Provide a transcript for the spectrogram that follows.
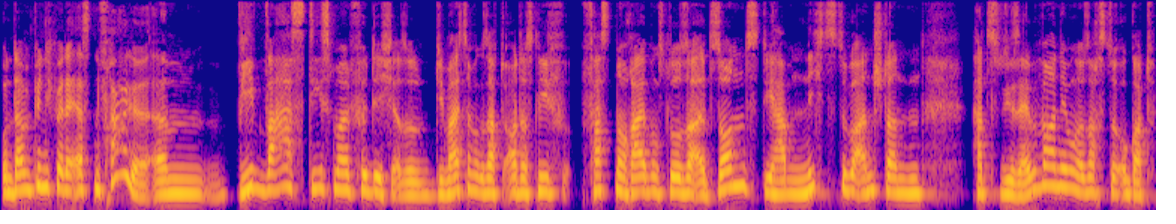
Und damit bin ich bei der ersten Frage. Ähm, wie war es diesmal für dich? Also die meisten haben gesagt, oh, das lief fast noch reibungsloser als sonst. Die haben nichts zu beanstanden. Hattest du dieselbe Wahrnehmung oder sagst du, oh Gott,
